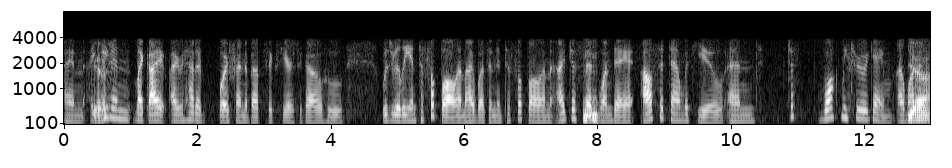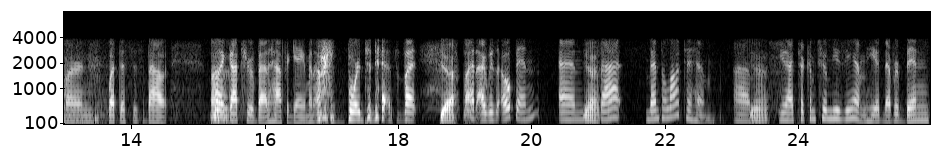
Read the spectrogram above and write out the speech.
And yes. even like I I had a boyfriend about 6 years ago who was really into football and I wasn't into football and I just said mm-hmm. one day I'll sit down with you and just walk me through a game. I want yeah. to learn what this is about. Well, yeah. I got through about half a game and I was bored to death, but yeah. but I was open and yes. that meant a lot to him. Um, yes. You know, I took him to a museum. He had never been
